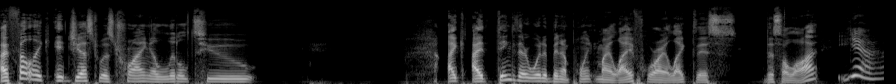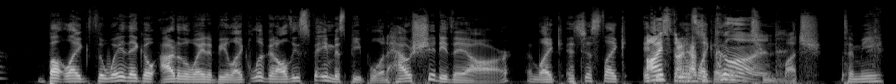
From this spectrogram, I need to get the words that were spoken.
I felt like it just was trying a little too. I I think there would have been a point in my life where I liked this this a lot, yeah. But like the way they go out of the way to be like, look at all these famous people and how shitty they are, and like it's just like it just Einstein feels has a like a, little gun. too much to me.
